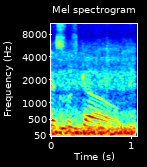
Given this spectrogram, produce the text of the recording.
Yes, let's go.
